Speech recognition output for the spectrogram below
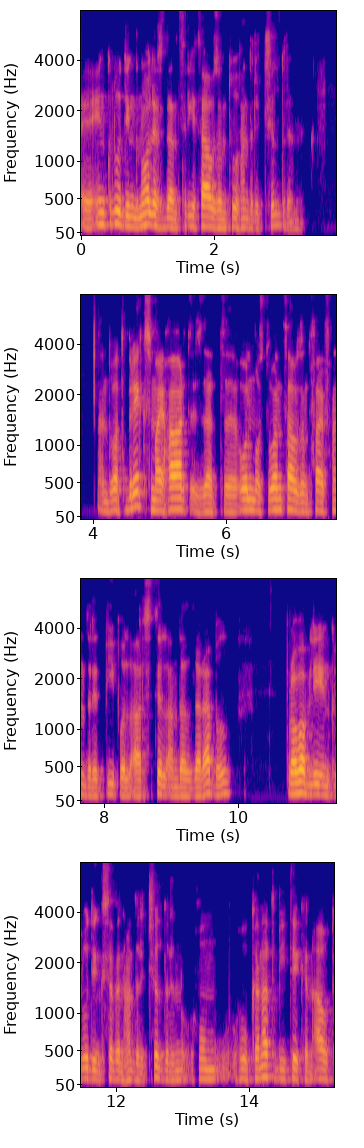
uh, including no less than 3,200 children. And what breaks my heart is that uh, almost 1,500 people are still under the rubble, probably including 700 children whom, who cannot be taken out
